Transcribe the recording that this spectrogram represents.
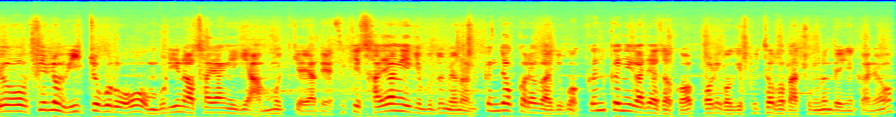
요 필름 위쪽으로 물이나 사양액이 안 묻게 해야 돼. 특히 사양액이 묻으면은 끈적거려 가지고 끈끈이가 돼서 거, 벌이 거기 붙어서 다 죽는다니까요.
